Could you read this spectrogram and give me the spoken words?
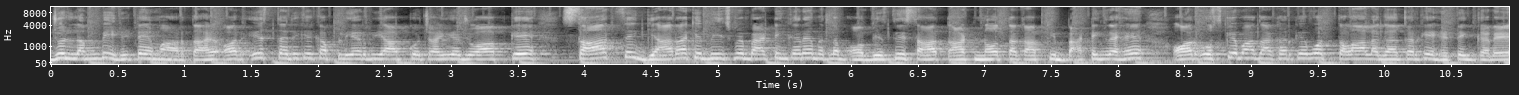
जो लंबी हिटें मारता है. और इस तरीके का प्लेयर भी आपको चाहिए जो आपके सात से ग्यारह के बीच में बैटिंग करे. मतलब ऑब्वियसली सात, आठ, नौ तक आपकी बैटिंग रहे और उसके बाद आकर के वो तड़ा लगा करके हिटिंग करे.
